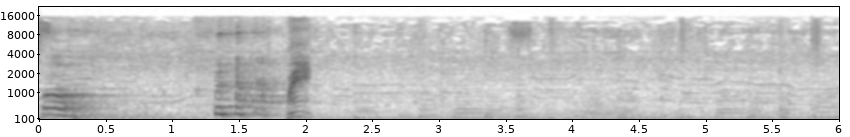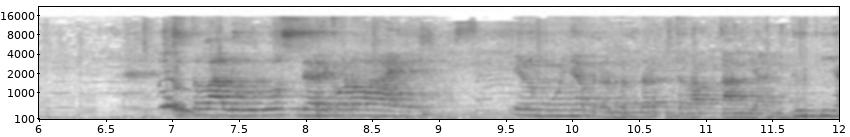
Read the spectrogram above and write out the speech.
Oh. Setelah lulus dari Konoha ini, ilmunya benar-benar diterapkan ya di dunia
